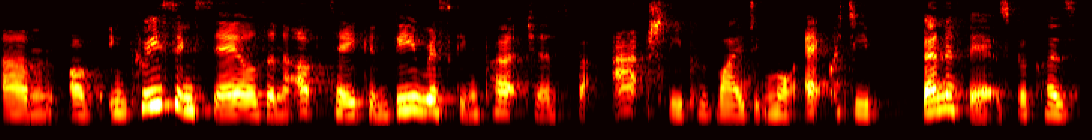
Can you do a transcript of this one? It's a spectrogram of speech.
um, of increasing sales and uptake and de-risking purchase, but actually providing more equity benefits because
